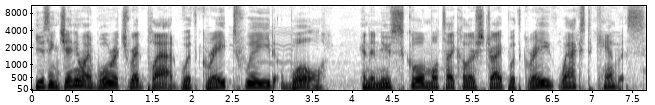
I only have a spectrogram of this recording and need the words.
using genuine Woolrich red plaid with gray tweed wool and a new skull multicolor stripe with gray waxed canvas.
